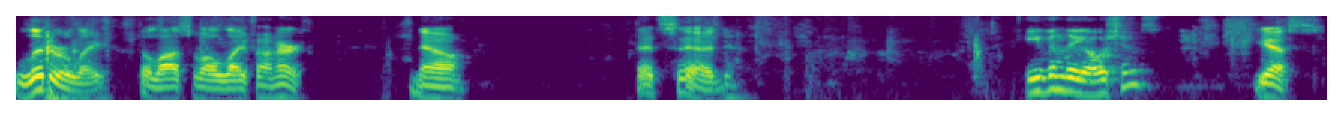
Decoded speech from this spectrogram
literally the loss of all life on Earth. Now, that said, even the oceans? Yes.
